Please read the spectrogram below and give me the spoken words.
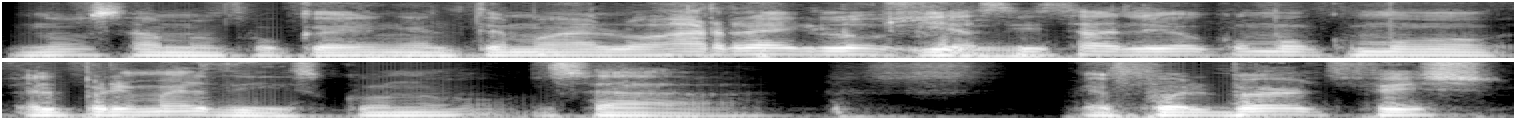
¿no? O sea, me enfoqué en el tema de los arreglos y así salió como, como el primer disco, ¿no? O sea, que fue el Birdfish,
